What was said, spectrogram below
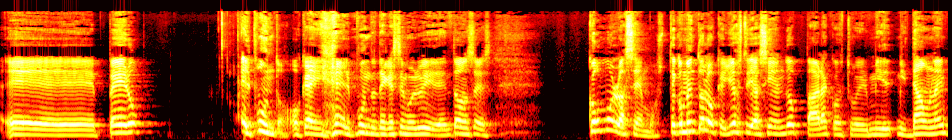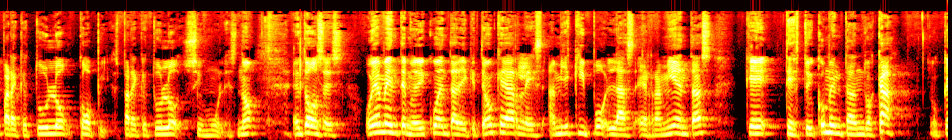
Eh, pero el punto, ok, el punto de que se me olvide. Entonces, ¿cómo lo hacemos? Te comento lo que yo estoy haciendo para construir mi, mi downline, para que tú lo copies, para que tú lo simules, ¿no? Entonces, obviamente me doy cuenta de que tengo que darles a mi equipo las herramientas que te estoy comentando acá. ¿Ok?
